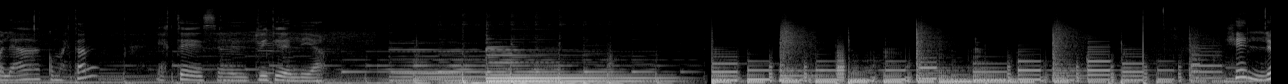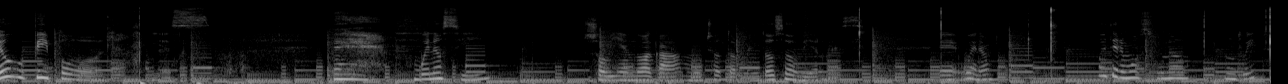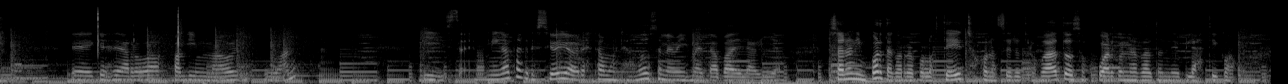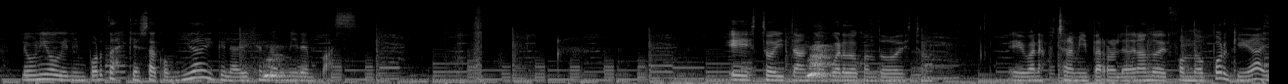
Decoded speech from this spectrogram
Hola, ¿cómo están? Este es el tweet del día. Hello people. Yes. Eh, bueno, sí. Lloviendo acá, mucho tormentoso viernes. Eh, bueno, hoy tenemos uno, un tweet eh, que es de arroba fucking one y dice, mi gata creció y ahora estamos las dos en la misma etapa de la vida. Ya no le importa correr por los techos, conocer otros gatos o jugar con el ratón de plástico. Lo único que le importa es que haya comida y que la dejen dormir en paz. Estoy tan de acuerdo con todo esto. Eh, van a escuchar a mi perro ladrando de fondo porque hay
